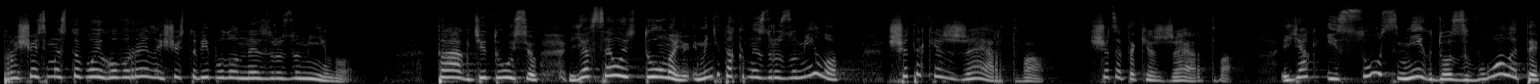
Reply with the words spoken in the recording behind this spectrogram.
Про щось ми з тобою говорили, і щось тобі було незрозуміло. Так, дідусю, я все ось думаю, і мені так незрозуміло, що таке жертва. Що це таке жертва? І Як Ісус міг дозволити,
